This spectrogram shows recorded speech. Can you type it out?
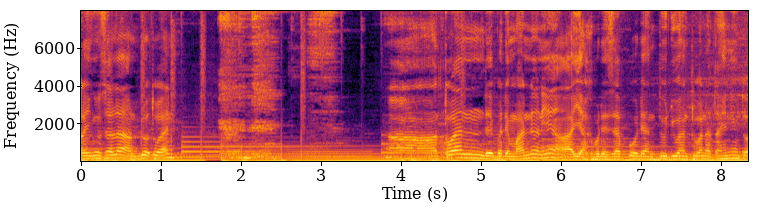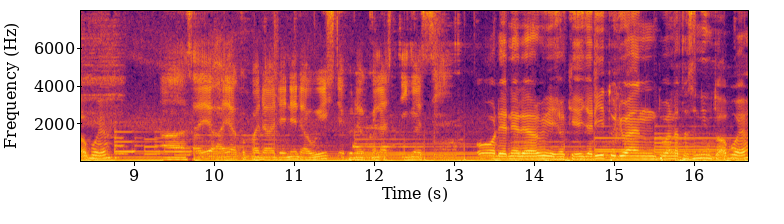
Waalaikumsalam. Duduk tuan. Ah, tuan daripada mana ni? Ayah kepada siapa dan tujuan tuan datang ini untuk apa ya? uh, Saya ayah kepada Daniel Darwish daripada kelas 3C Oh, Daniel Darwish. Okey, jadi tujuan tuan datang sini untuk apa ya?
